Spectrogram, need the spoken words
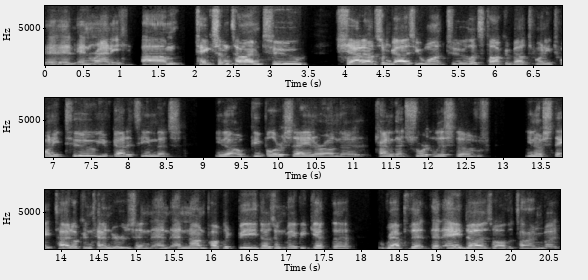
in, in Ranney. Um, take some time to shout out some guys you want to. Let's talk about 2022. You've got a team that's, you know, people are saying are on the kind of that short list of, you know, state title contenders and and and non-public B doesn't maybe get the rep that that A does all the time, but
